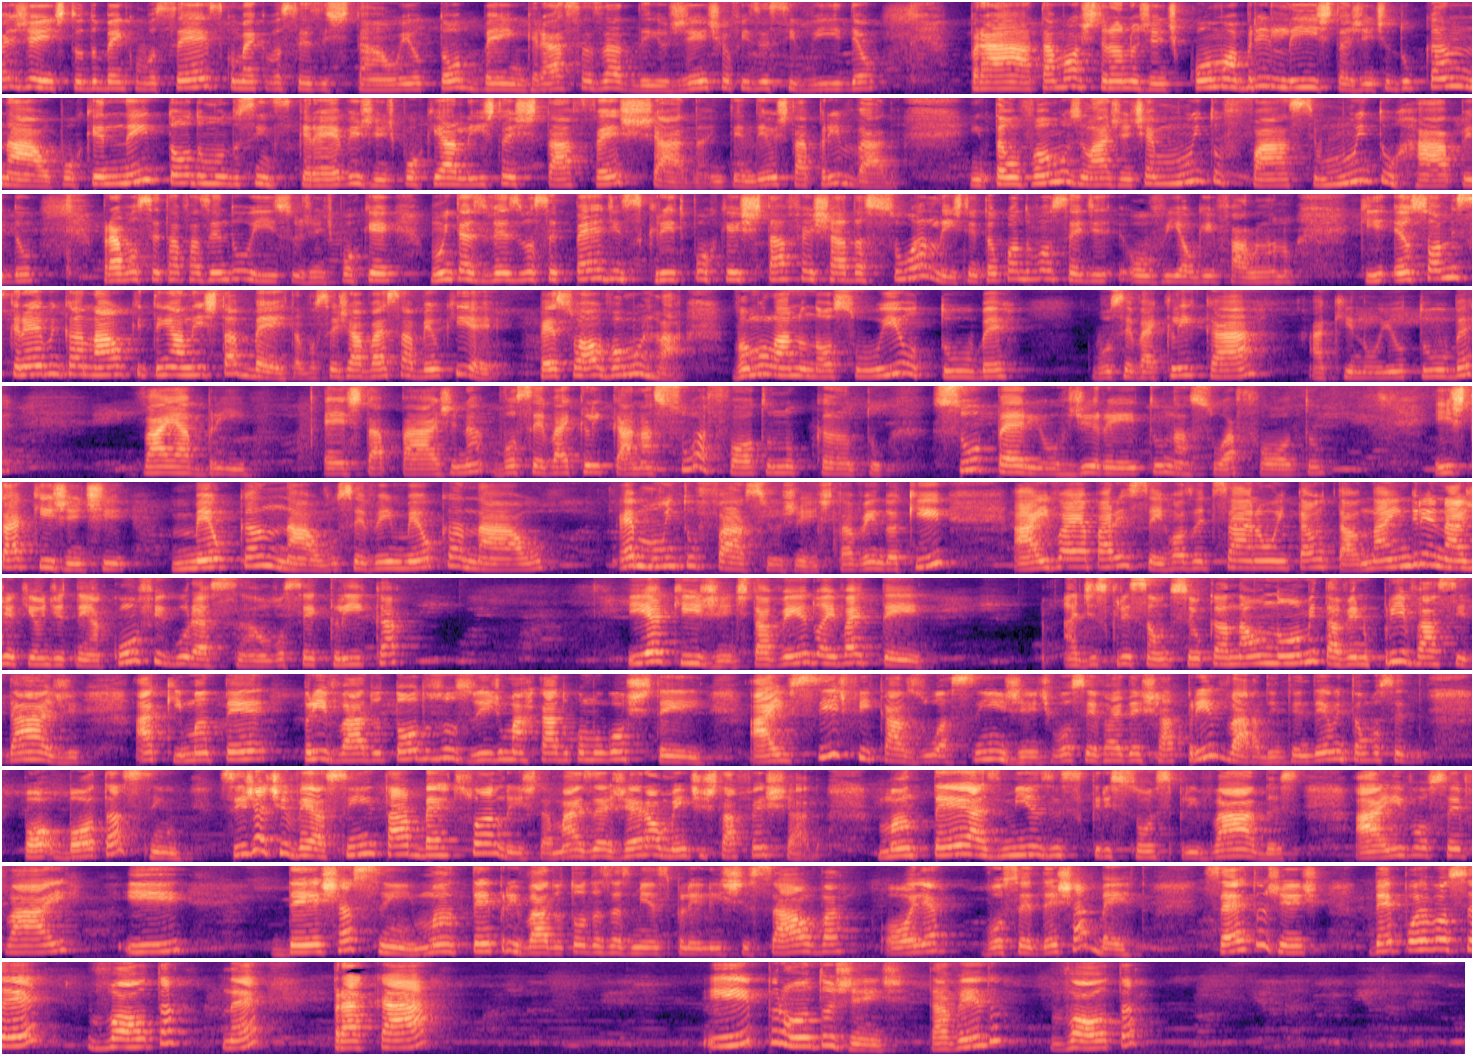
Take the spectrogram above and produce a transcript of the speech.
Oi, gente, tudo bem com vocês? Como é que vocês estão? Eu tô bem, graças a Deus. Gente, eu fiz esse vídeo pra tá mostrando, gente, como abrir lista, gente, do canal, porque nem todo mundo se inscreve, gente, porque a lista está fechada, entendeu? Está privada. Então vamos lá, gente, é muito fácil, muito rápido para você estar tá fazendo isso, gente, porque muitas vezes você perde inscrito porque está fechada a sua lista. Então quando você ouvir alguém falando que eu só me inscrevo em canal que tem a lista aberta, você já vai saber o que é. Pessoal, vamos lá. Vamos lá no nosso youtuber você vai clicar aqui no YouTuber, vai abrir esta página, você vai clicar na sua foto no canto superior direito, na sua foto. E está aqui, gente, meu canal. Você vem meu canal. É muito fácil, gente. Tá vendo aqui? Aí vai aparecer Rosa de Sarão e tal e tal. Na engrenagem aqui onde tem a configuração, você clica. E aqui, gente, tá vendo? Aí vai ter a descrição do seu canal, o nome, tá vendo? Privacidade. Aqui, manter privado todos os vídeos marcado como gostei. Aí, se ficar azul assim, gente, você vai deixar privado, entendeu? Então, você bota assim. Se já tiver assim, tá aberto sua lista, mas é geralmente está fechada. Manter as minhas inscrições privadas, aí você vai e deixa assim, manter privado todas as minhas playlists salva. Olha, você deixa aberto, certo, gente? Depois você volta, né, pra cá e pronto, gente. Tá vendo? Volta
